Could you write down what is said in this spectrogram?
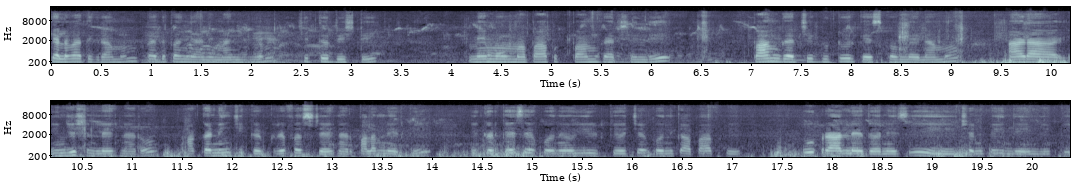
కెలవాతి గ్రామం పెద్దపంజాని మండలం చిత్తూరు డిస్టిక్. మేము మా పాపకు పాము గరిచింది పాము గరిచి గుట్టూరుకి వేసుకొని పోయినాము. ఆడ ఇంజక్షన్లు వేసినారు అక్కడి నుంచి ఇక్కడికి రిఫర్స్ చేసినారు పొలంనీరుకి ఇక్కడికి వేసే కొన్ని వీటికి వచ్చే కొనికి ఆ పాపకి ఊపు రాలేదు అనేసి చనిపోయింది అని చెప్పి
